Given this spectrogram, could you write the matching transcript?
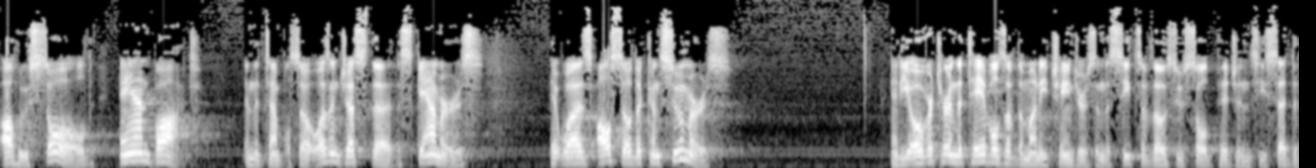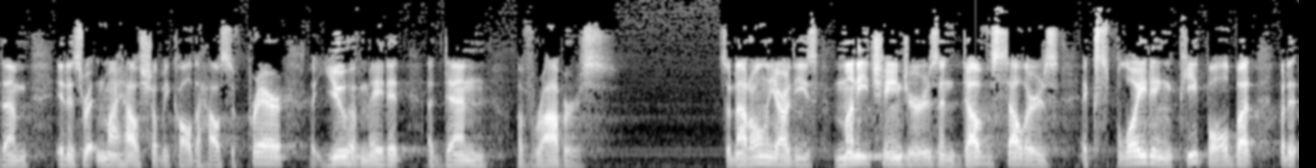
All who sold and bought in the temple. So it wasn't just the, the scammers, it was also the consumers. And he overturned the tables of the money changers and the seats of those who sold pigeons. He said to them, It is written, My house shall be called a house of prayer, but you have made it a den of robbers. So not only are these money changers and dove sellers exploiting people, but, but it,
